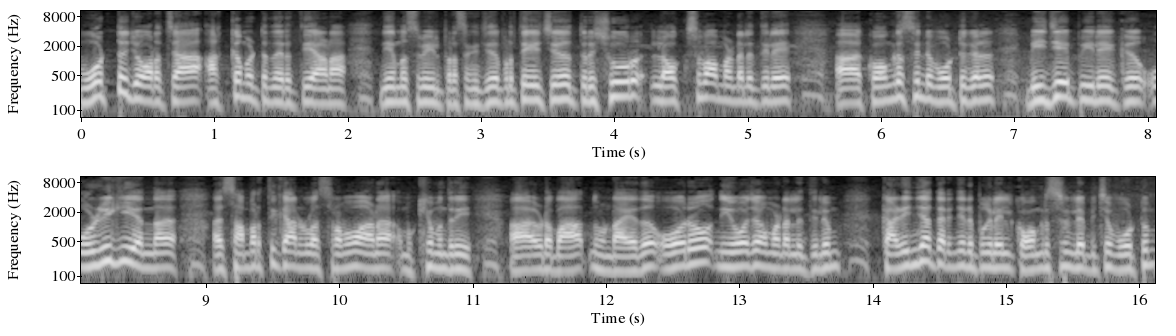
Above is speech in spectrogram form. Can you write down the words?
വോട്ട് ചോർച്ച അക്കമിട്ട് നിർത്തിയാണ് നിയമസഭയിൽ പ്രസംഗിച്ചത്. പ്രത്യേകിച്ച് തൃശൂർ ലോക്സഭാ മണ്ഡലത്തിലെ കോൺഗ്രസിന്റെ വോട്ടുകൾ ബി ജെ പിയിലേക്ക് ഒഴുകിയെന്ന് സമർത്ഥിക്കാനുള്ള ശ്രമമാണ് മുഖ്യമന്ത്രി ഇവിടെ ഭാഗത്തുനിന്നുണ്ടായത്. ഓരോ നിയോജക മണ്ഡലത്തിലും കഴിഞ്ഞ തെരഞ്ഞെടുപ്പുകളിൽ കോൺഗ്രസിന് ലഭിച്ച വോട്ടും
